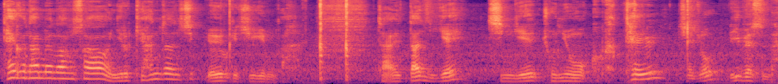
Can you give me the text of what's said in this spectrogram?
퇴근하면 항상 이렇게 한 잔씩 여유롭게 즐깁니다. 자 일단 이게 진기의 조니워커 칵테일 제조 리뷰였습니다.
